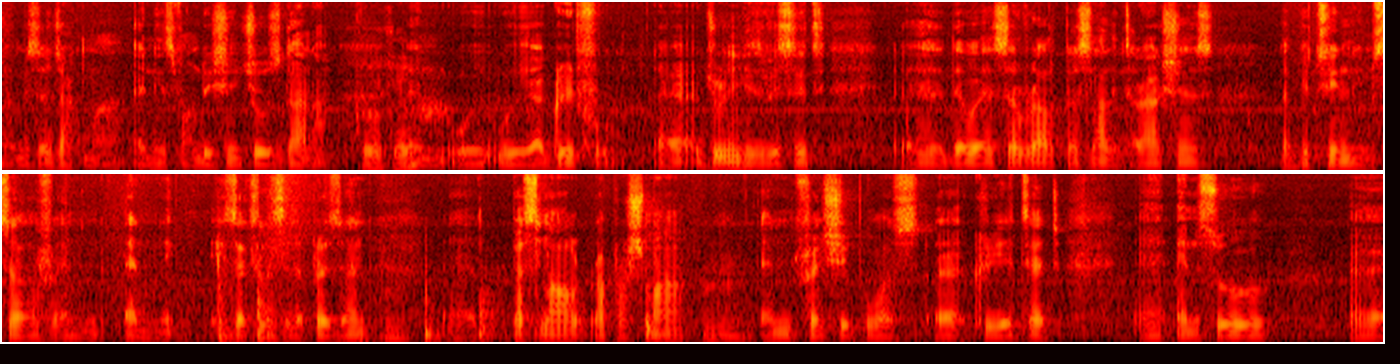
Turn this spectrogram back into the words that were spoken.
uh, Mr. Jack Ma and his foundation chose Ghana. Okay. And we, we are grateful. Uh, during his visit, uh, there were several personal interactions uh, between himself and, and His Excellency the President. Uh, personal rapprochement and friendship was uh, created. And so uh,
